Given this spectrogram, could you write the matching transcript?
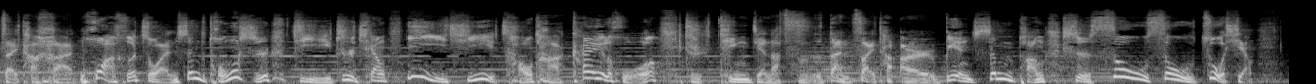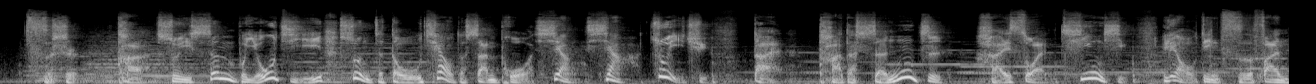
在他喊话和转身的同时，几支枪一起朝他开了火。只听见那子弹在他耳边身旁是嗖嗖作响。此时。他虽身不由己，顺着陡峭的山坡向下坠去，但他的神智还算清醒，料定此番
